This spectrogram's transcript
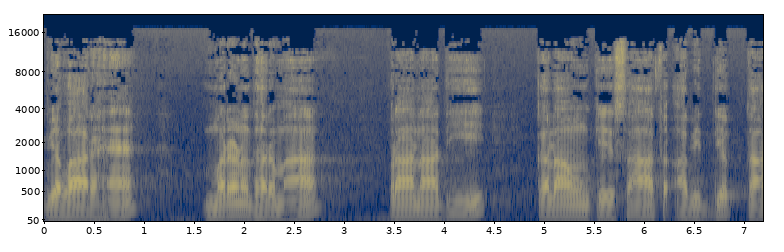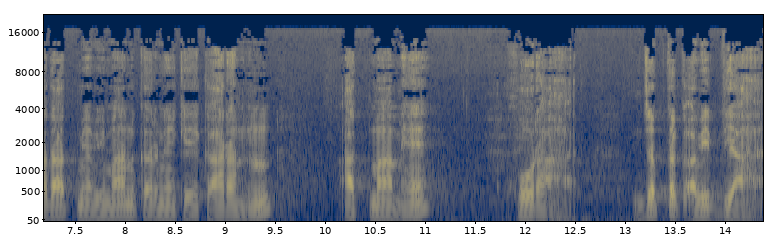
व्यवहार है, मरण धर्मा, प्राणादि, कलाओं के साथ अविद्यक तादात्म्य अभिमान करने के कारण आत्मा में हो रहा है, जब तक अविद्या है।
